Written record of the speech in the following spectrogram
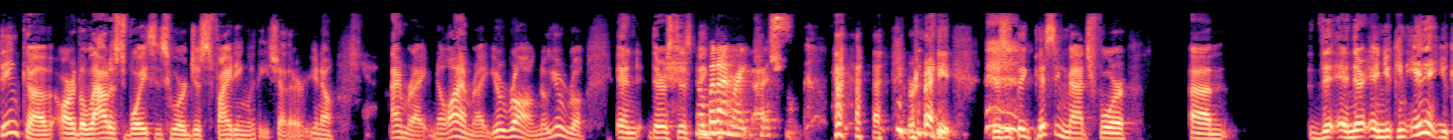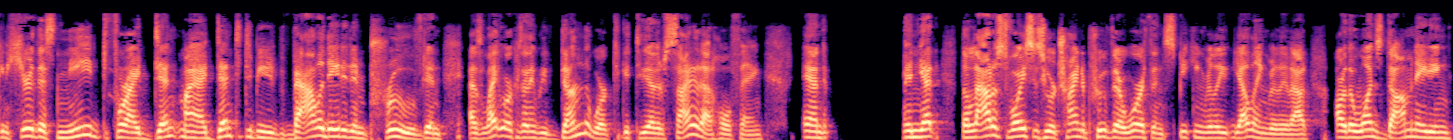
think of are the loudest voices who are just fighting with each other. You know, yeah. I'm right. No, I'm right. You're wrong. No, you're wrong. And there's this. no, but I'm right, Chris. right. There's this big pissing match for, um, the, and there, and you can in it, you can hear this need for ident, my identity to be validated and proved. And as light workers, I think we've done the work to get to the other side of that whole thing. And and yet the loudest voices who are trying to prove their worth and speaking really, yelling really loud are the ones dominating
